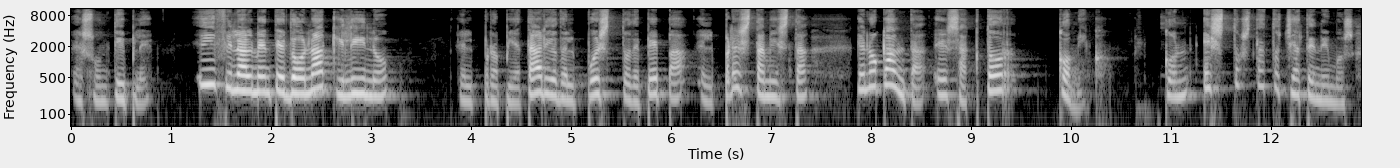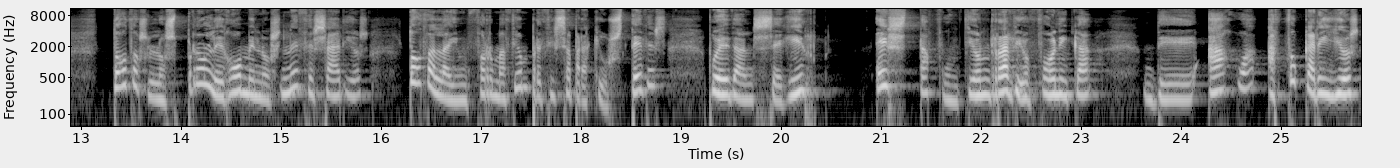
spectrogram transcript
es un tiple. Y finalmente Don Aquilino, el propietario del puesto de Pepa, el prestamista, que no canta, es actor cómico. Con estos datos ya tenemos todos los prolegómenos necesarios, toda la información precisa para que ustedes puedan seguir esta función radiofónica de agua, azucarillos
